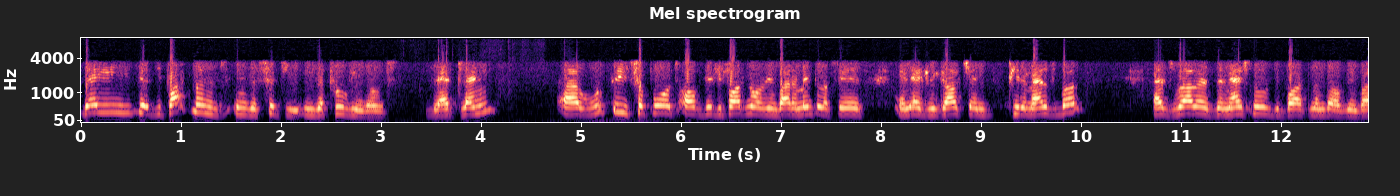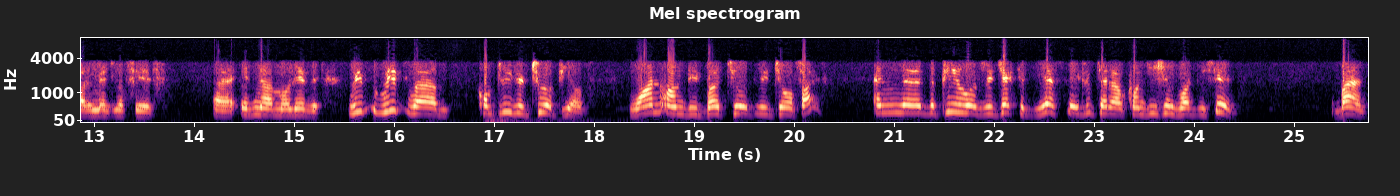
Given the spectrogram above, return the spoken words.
they, the departments in the city is approving those land planning, uh, with the support of the Department of Environmental Affairs and Agriculture in Pietermaritzburg, as well as the National Department of Environmental Affairs, uh, Edna Molewa. We've, we've um, completed two appeals, one on the BERT 203 205, and uh, the appeal was rejected. Yes, they looked at our conditions, what we said. But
